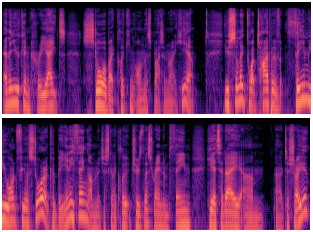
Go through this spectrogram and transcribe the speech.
and then you can create store by clicking on this button right here. You select what type of theme you want for your store. It could be anything. I'm just going to choose this random theme here today um, uh, to show you.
